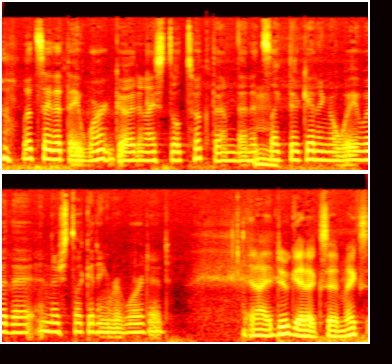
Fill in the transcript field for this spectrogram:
let's say that they weren't good and I still took them, then it's mm. like they're getting away with it and they're still getting rewarded. And I do get it because it makes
